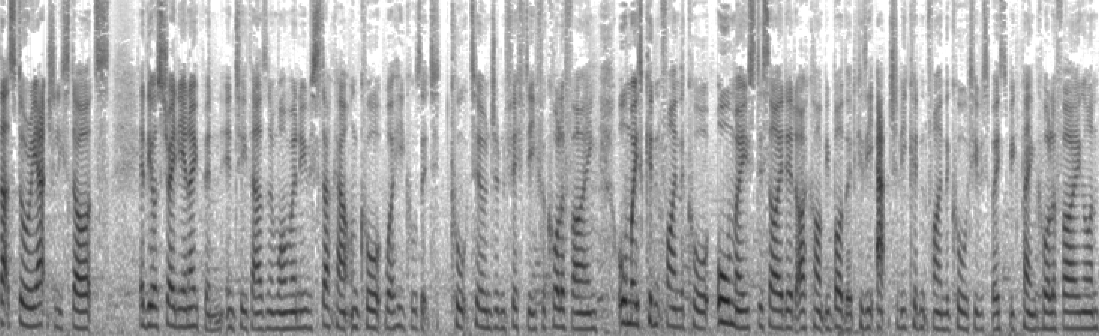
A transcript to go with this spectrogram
that story actually starts at the Australian Open in 2001 when he was stuck out on court, what he calls it court 250 for qualifying. Almost couldn't find the court. Almost decided I can't be bothered because he actually couldn't find the court he was supposed to be playing qualifying on.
